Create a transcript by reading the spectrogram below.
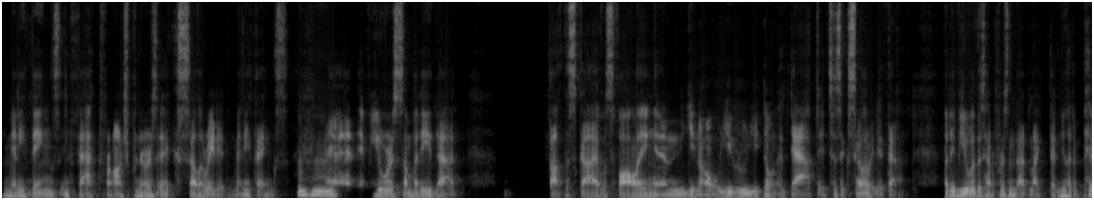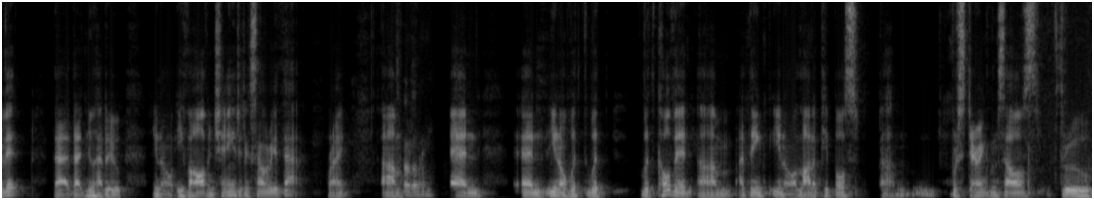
many things. In fact, for entrepreneurs, it accelerated many things. Mm-hmm. And if you were somebody that thought the sky was falling and you know you you don't adapt, it just accelerated that. But if you were the type of person that like that knew how to pivot, that that knew how to you know evolve and change it accelerate that right um, totally and and you know with with with covid um, i think you know a lot of people um, were staring at themselves through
